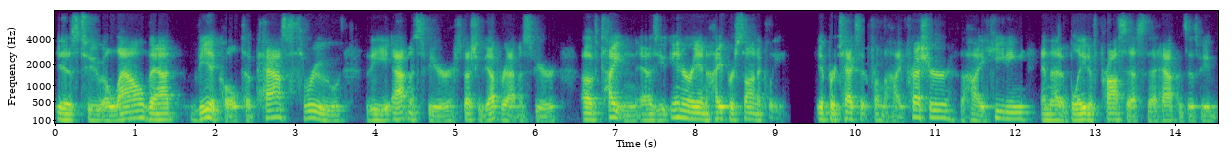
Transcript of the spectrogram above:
is to allow that vehicle to pass through the atmosphere, especially the upper atmosphere of Titan as you enter in hypersonically. It protects it from the high pressure, the high heating, and that ablative process that happens as we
